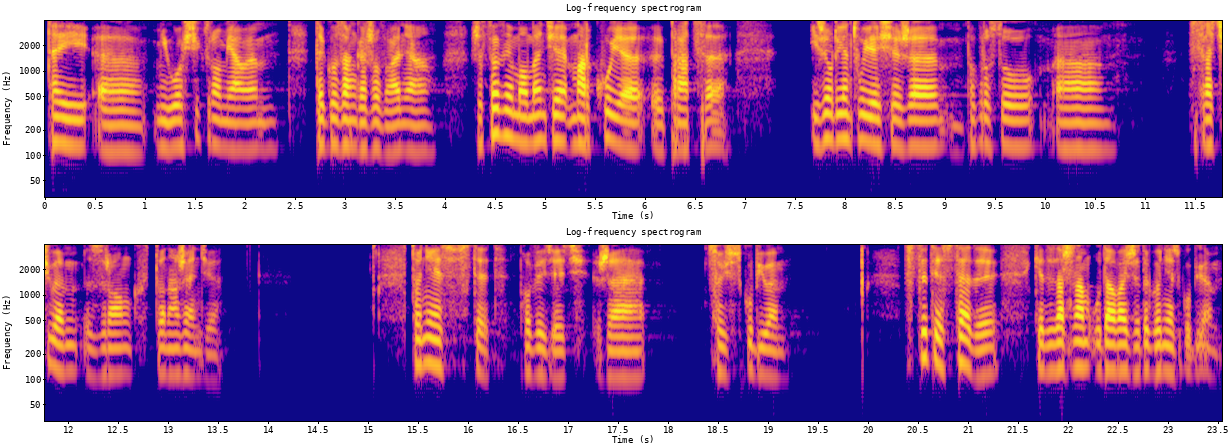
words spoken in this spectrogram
tej e, miłości, którą miałem, tego zaangażowania, że w pewnym momencie markuję y, pracę i że orientuję się, że po prostu straciłem z rąk to narzędzie. To nie jest wstyd powiedzieć, że coś zgubiłem. Wstyd jest wtedy, kiedy zaczynam udawać, że tego nie zgubiłem.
